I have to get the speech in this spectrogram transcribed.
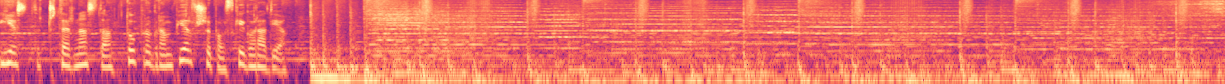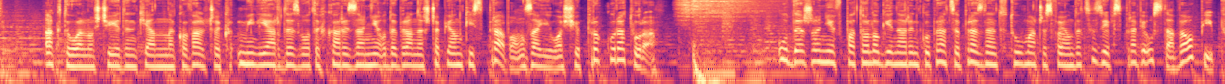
Jest 14. Tu program pierwszy Polskiego Radia. Aktualności jedynki Anna Kowalczyk. Miliardy złotych kary za nieodebrane szczepionki sprawą zajęła się prokuratura. Uderzenie w patologię na rynku pracy. Prezydent tłumaczy swoją decyzję w sprawie ustawy o PIP.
